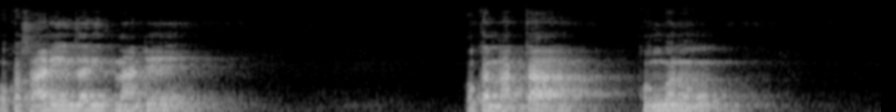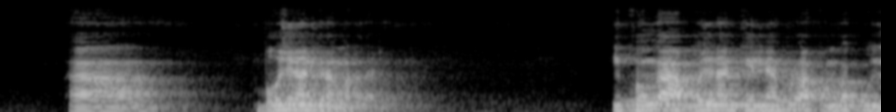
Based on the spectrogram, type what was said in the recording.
ఒకసారి ఏం జరుగుతుందంటే ఒక నక్క కొంగను భోజనానికి రమ్మన్నదాడు ఈ కొంగ ఆ భోజనానికి వెళ్ళినప్పుడు ఆ కొంగకు ఈ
